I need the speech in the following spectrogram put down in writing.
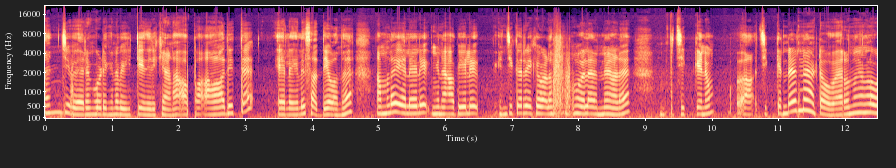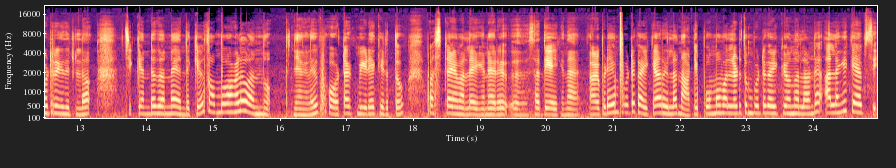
അഞ്ച് പേരും കൂടി ഇങ്ങനെ വെയിറ്റ് ചെയ്തിരിക്കുകയാണ്. അപ്പോൾ ആദ്യത്തെ ഇലയിൽ സദ്യ വന്ന് നമ്മൾ ഇലയിൽ ഇങ്ങനെ അവിയൽ ഇഞ്ചിക്കറിയൊക്കെ വിളമ്പുന്ന പോലെ തന്നെയാണ്. ചിക്കനും ചിക്കന്റെ തന്നെ കേട്ടോ. വേറെ ഒന്നും ഞങ്ങൾ ഓർഡർ ചെയ്തിട്ടില്ല. ചിക്കന്റെ തന്നെ എന്തൊക്കെയോ സംഭവങ്ങൾ വന്നു. ഞങ്ങൾ ഫോട്ടോ വീഡിയോ ഒക്കെ എടുത്തു. ഫസ്റ്റ് ടൈം അല്ല ഇങ്ങനെ ഒരു സദ്യ കഴിക്കുന്നത് എവിടെയും പോയിട്ട് കഴിക്കാറില്ല. നാട്ടിൽ പോകുമ്പോൾ വല്ലയിടത്തും പോയിട്ട് കഴിക്കുമെന്നല്ലാണ്ട് അല്ലെങ്കിൽ കെ എഫ് സി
